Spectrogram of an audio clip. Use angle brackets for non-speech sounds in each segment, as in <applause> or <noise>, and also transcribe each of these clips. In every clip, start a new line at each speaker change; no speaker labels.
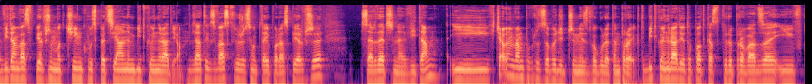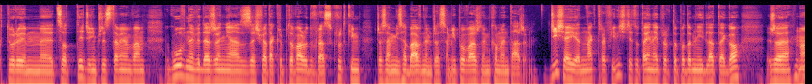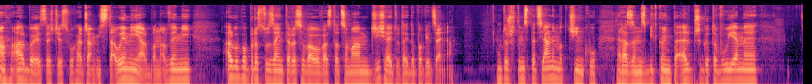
Witam Was w pierwszym odcinku specjalnym Bitcoin Radio. Dla tych z Was, którzy są tutaj po raz pierwszy, serdeczne witam i chciałem Wam pokrótce powiedzieć, czym jest w ogóle ten projekt. Bitcoin Radio to podcast, który prowadzę i w którym e, co tydzień przedstawiam Wam główne wydarzenia ze świata kryptowalut wraz z krótkim, czasami zabawnym, czasami poważnym komentarzem. Dzisiaj jednak trafiliście tutaj najprawdopodobniej dlatego, że no, albo jesteście słuchaczami stałymi, albo nowymi, albo po prostu zainteresowało Was to, co mam dzisiaj tutaj do powiedzenia. Otóż w tym specjalnym odcinku razem z Bitcoin.pl przygotowujemy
